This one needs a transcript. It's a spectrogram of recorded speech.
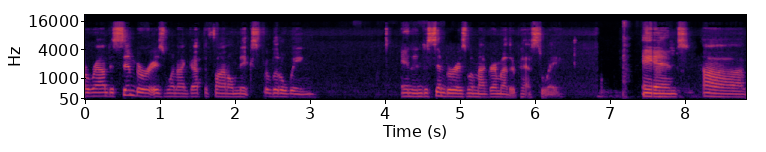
around December is when I got the final mix for Little Wing, and in December is when my grandmother passed away. And uh,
